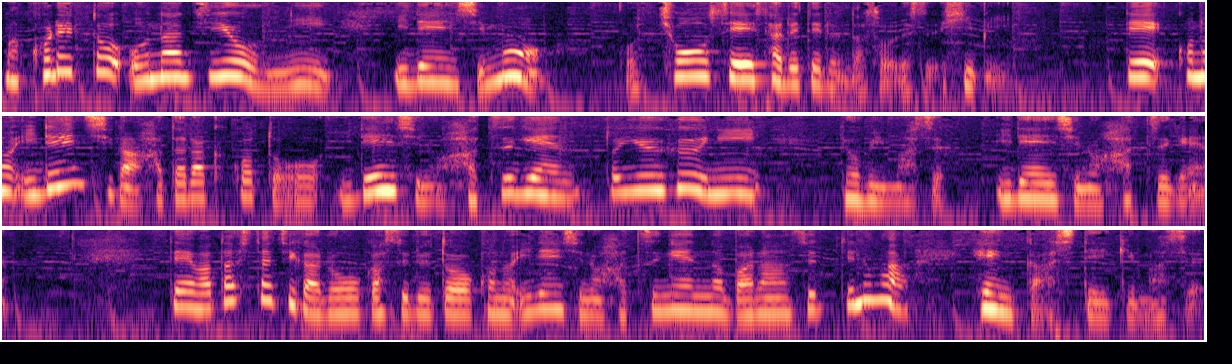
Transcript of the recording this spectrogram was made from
まあ、これと同じように遺伝子もこう調整されてるんだそうです日々。でこの遺伝子が働くことを遺伝子の発現というふうに呼びます。遺伝子の発現。で私たちが老化するとこの遺伝子の発現のバランスっていうのが変化していきます。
